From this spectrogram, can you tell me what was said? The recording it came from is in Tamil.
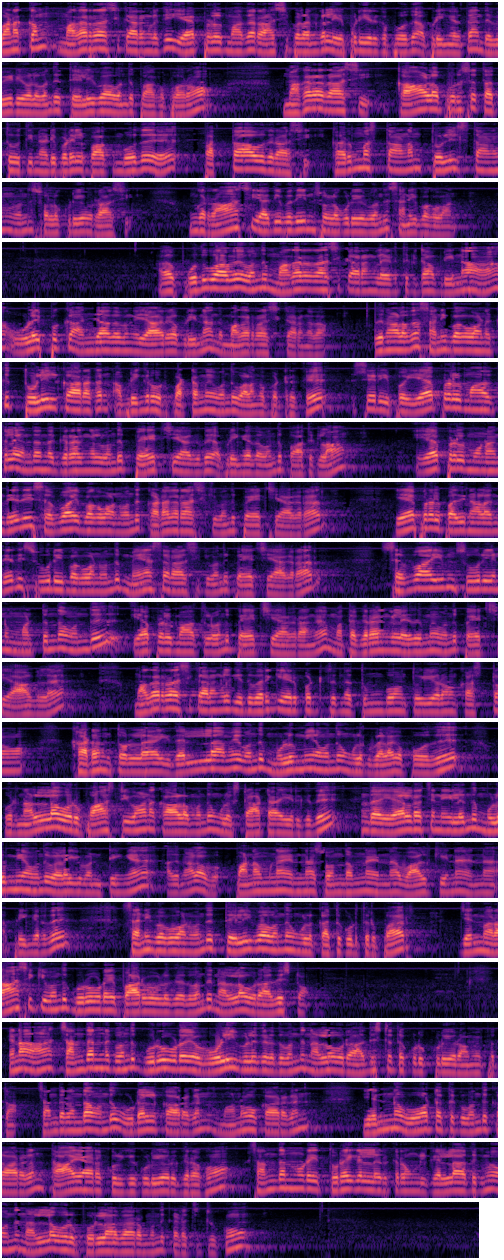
வணக்கம். மகர ராசிக்காரங்களுக்கு ஏப்ரல் மாத ராசி பலன்கள் எப்படி இருக்க போகுது அப்படிங்கிறத இந்த வீடியோவில் வந்து தெளிவாக வந்து பார்க்க போகிறோம் மகர ராசி காலபுருஷ தத்துவத்தின் அடிப்படையில் பார்க்கும்போது பத்தாவது ராசி கர்மஸ்தானம் தொழில் ஸ்தானம்னு வந்து சொல்லக்கூடிய ஒரு ராசி. உங்கள் ராசி அதிபதின்னு சொல்லக்கூடியவர் வந்து சனி பகவான். அதாவது பொதுவாகவே வந்து மகர ராசிக்காரங்களை எடுத்துக்கிட்டோம் அப்படின்னா உழைப்புக்கு அஞ்சாதவங்க யார் அப்படின்னா அந்த மகர ராசிக்காரங்க தான். அதனால தான் சனி பகவானுக்கு தொழில்காரகன் அப்படிங்கிற ஒரு பட்டமே வந்து வழங்கப்பட்டிருக்கு. சரி இப்போ ஏப்ரல் மாதத்தில் எந்தெந்த கிரகங்கள் வந்து பயிற்சி ஆகுது அப்படிங்கிறத வந்து பார்த்துக்கலாம். ஏப்ரல் மூணாம் தேதி செவ்வாய் பகவான் வந்து கடகராசிக்கு வந்து பயிற்சி ஆகிறார். ஏப்ரல் பதினாலாம் தேதி சூரிய பகவான் வந்து மேச ராசிக்கு வந்து பயிற்சி ஆகிறார். செவ்வாயும் சூரியனும் மட்டும்தான் வந்து ஏப்ரல் மாதத்தில் வந்து பயிற்சி ஆகுறாங்க. மற்ற கிரகங்கள் எதுவுமே வந்து பயிற்சி ஆகலை. மகர ராசிக்காரங்களுக்கு இது வரைக்கும் ஏற்பட்டு இருந்த துன்பம் துயரம் கஷ்டம் கடன் தொல்லை இதெல்லாமே வந்து முழுமையாக வந்து உங்களுக்கு விலக போகுது. ஒரு நல்ல ஒரு பாசிட்டிவான காலம் வந்து உங்களுக்கு ஸ்டார்ட் ஆகியிருக்குது. அந்த ஏழரச்சனையிலேருந்து முழுமையாக வந்து விலகி வந்துட்டீங்க. அதனால பணம்னா என்ன சொந்தம்னா என்ன வாழ்க்கைனா என்ன அப்படிங்கிறது சனி பகவான் வந்து தெளிவாக வந்து உங்களுக்கு கற்றுக் கொடுத்துருப்பார். ஜென்ம ராசிக்கு வந்து குருவுடைய பார்வை விழுகிறது வந்து நல்ல ஒரு அதிர்ஷ்டம். ஏன்னா சந்திரனுக்கு வந்து குருவுடைய ஒளி விழுகிறது வந்து நல்ல ஒரு அதிர்ஷ்டத்தை கொடுக்கக்கூடிய ஒரு அமைப்பு தான். சந்திரன் தான் வந்து உடல் காரகன் மனோ காரகன் என்ன ஓட்டத்துக்கு வந்து காரகன் தாயாரை குறிக்கக்கூடிய ஒரு கிரகம். சந்தனுடைய துறைகளில் இருக்கிறவங்களுக்கு எல்லாத்துக்குமே வந்து நல்ல ஒரு பொருளாதாரம் வந்து கிடச்சிட்ருக்கும்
